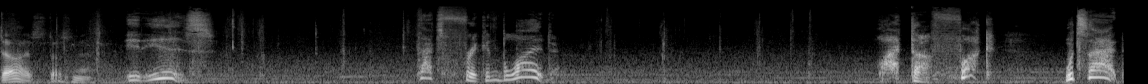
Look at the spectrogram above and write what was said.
Does, doesn't it? It is. That's freaking blood. What the fuck? What's that?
